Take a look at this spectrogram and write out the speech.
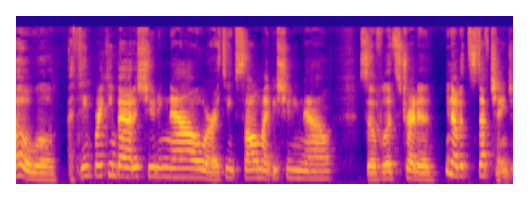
oh, well, I think Breaking Bad is shooting now or I think Saul might be shooting now. So let's try to, you know, but stuff change.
